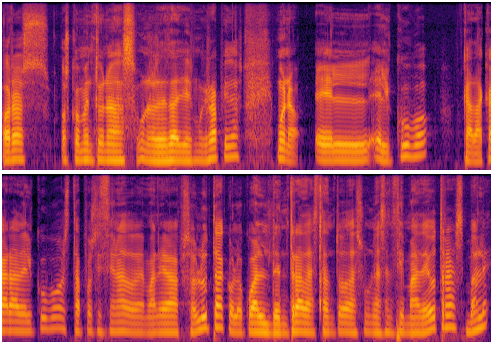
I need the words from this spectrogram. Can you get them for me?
Ahora os, os comento unas- unos detalles muy rápidos. Bueno, el, el cubo, cada cara del cubo está posicionado de manera absoluta, con lo cual de entrada están todas unas encima de otras, ¿vale?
